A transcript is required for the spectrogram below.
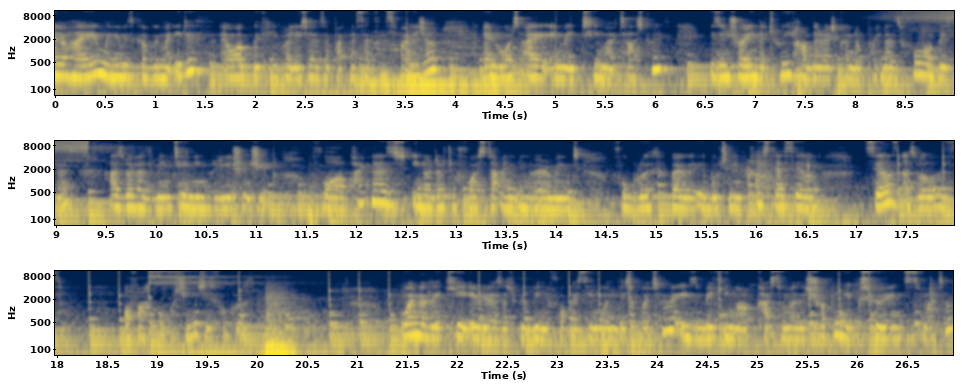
Hello, hi, my name is Kaguima Edith. I work with Lipa as a partner success manager, and what I and my team are tasked with is ensuring that we have the right kind of partners for our business as well as maintaining relationship for our partners in order to foster an environment for growth where we're able to increase their sale, sales as well as offer opportunities for growth. One of the key areas that we've been focusing on this quarter is making our customers' shopping experience smarter.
